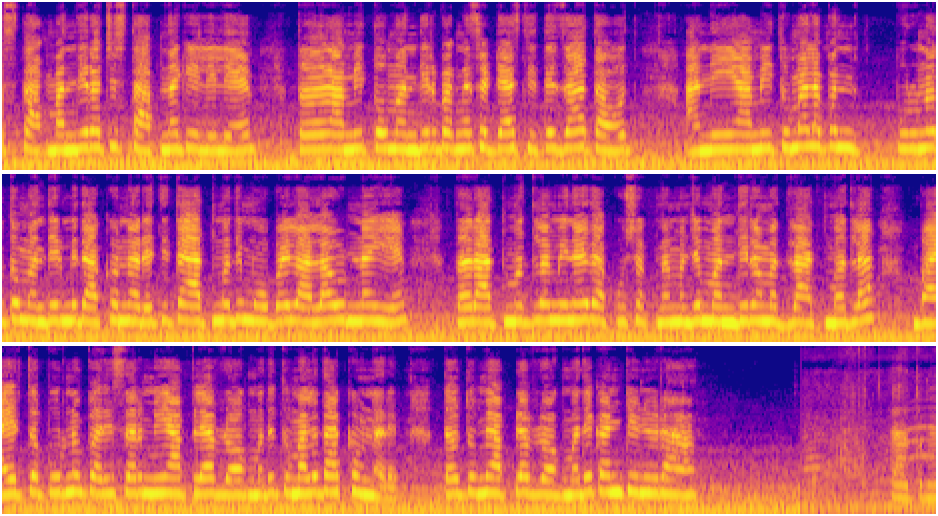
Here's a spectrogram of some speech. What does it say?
स्था मंदिराची स्थापना केलेली आहे. तर आम्ही तो मंदिर बघण्यासाठी आज तिथे जात आहोत. आणि आम्ही तुम्हाला पण पूर्ण तो मंदिर मी दाखवणार आहे. तिथे आतमध्ये मोबाईल अलाउड आहे तर आतमधला मी नाही दाखवू शकणार. म्हणजे मंदिरामधला आतमधला बाहेरचा पूर्ण परिसर मी आपल्या ब्लॉगमध्ये तुम्हाला दाखवणार आहे. तर तुम्ही आपल्या ब्लॉगमध्ये कंटिन्यू राहा. तर तुम्ही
